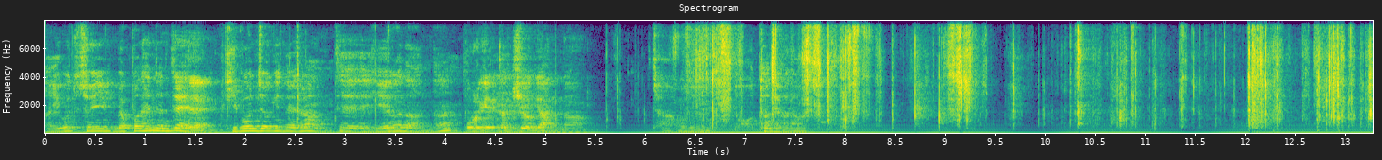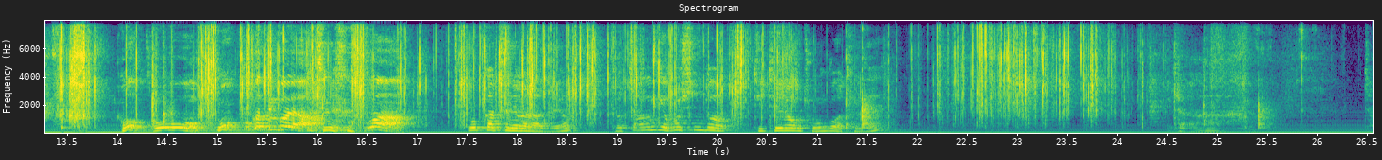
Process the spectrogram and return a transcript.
아, 이것도 저희 몇 번 했는데 네. 기본적인 애랑 그때 얘가 나왔나? 모르겠다 기억이 안나 어? 오, 오 똑같은 거야. 와. 똑같은 애가 나왔네요. 더 작은 게 훨씬 더 디테일하고 좋은 것 같은데? 자, 자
